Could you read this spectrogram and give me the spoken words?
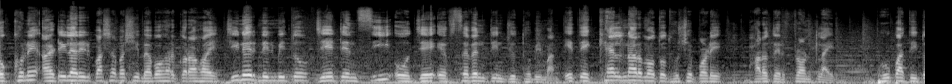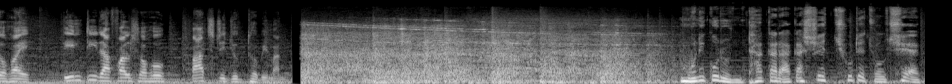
রক্ষণে আর্টিলারির পাশাপাশি ব্যবহার করা হয় চীনের নির্মিত জে টেন সি ও জে এফ সেভেন্টিন যুদ্ধবিমান। এতে খেলনার মতো ধসে পড়ে ভারতের ফ্রন্টলাইন। ভূপাতিত হয় তিনটি রাফাল সহ পাঁচটি যুদ্ধবিমান। মনে করুন, ঢাকার আকাশে ছুটে চলছে এক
